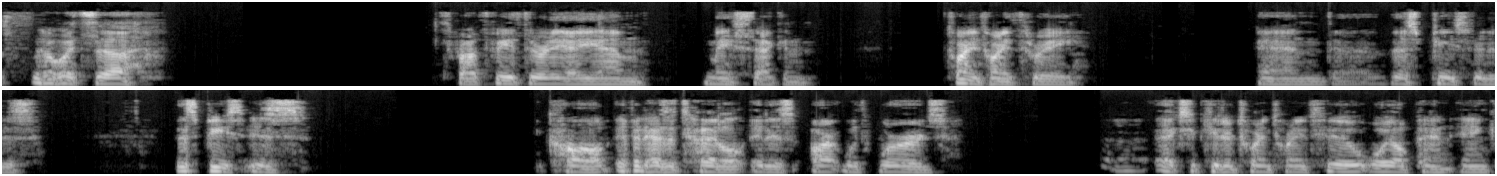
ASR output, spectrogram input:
So it's uh it's about 3:30 a.m. May 2nd, 2023, and uh, this piece is this piece is called if it has a title it is art with words uh, executed 2022 oil pen ink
